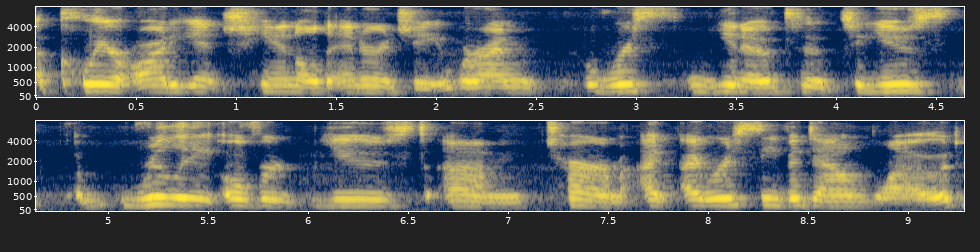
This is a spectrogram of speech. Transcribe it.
a clairaudience channeled energy, where I'm, we're, you know, to to use a really overused um, term. I, I receive a download,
